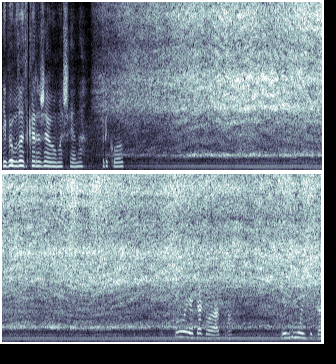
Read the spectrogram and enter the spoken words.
Якби була така рожева машина. Прикол. Ой, яка класна. Як з мультика.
